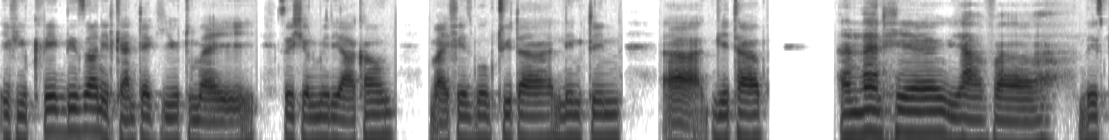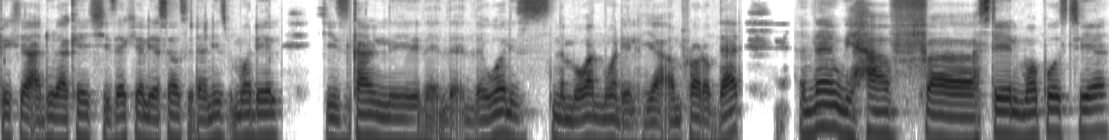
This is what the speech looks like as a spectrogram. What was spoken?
If you click this one it can take you to my social media account my facebook twitter linkedin uh, github. And then here we have uh, this picture Adut Akech. she's actually a south sudanese model. She's currently the, the, the world is number one model. Yeah i'm proud of that. And then we have uh, still more posts here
